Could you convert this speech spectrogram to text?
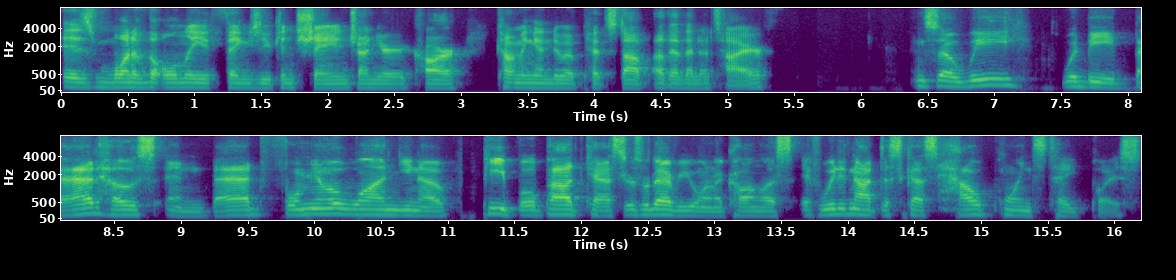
is one of the only things you can change on your car coming into a pit stop other than a tire. And so we would be bad hosts and bad Formula One, you know, people, podcasters, whatever you want to call us, if we did not discuss how points take place.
